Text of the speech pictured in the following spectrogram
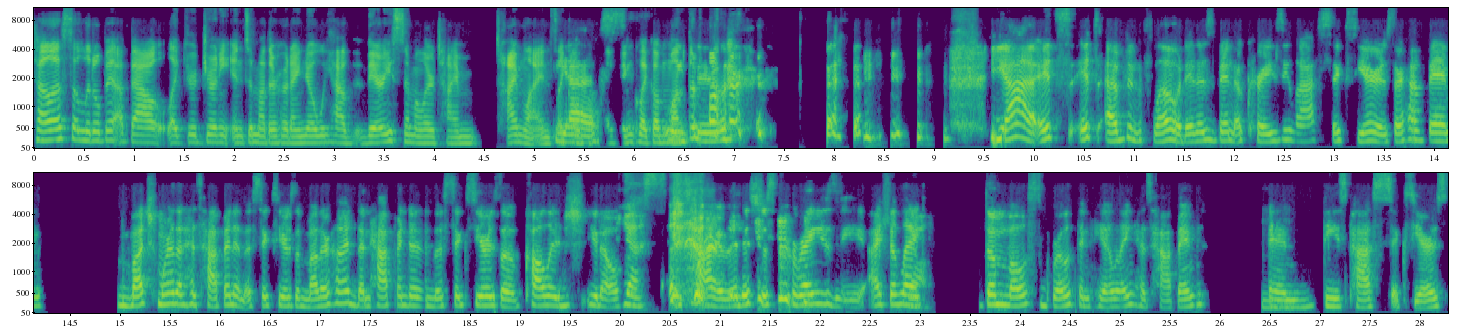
Tell us a little bit about like your journey into motherhood. I know we have very similar time timelines, like yes, I think like a month apart. yeah, it's it's ebbed and flowed. It has been a crazy last six years. There have been much more that has happened in the six years of motherhood than happened in the six years of college, you know, yes. time. and it's just crazy. I feel like yeah. the most growth and healing has happened mm-hmm. in these past six years,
